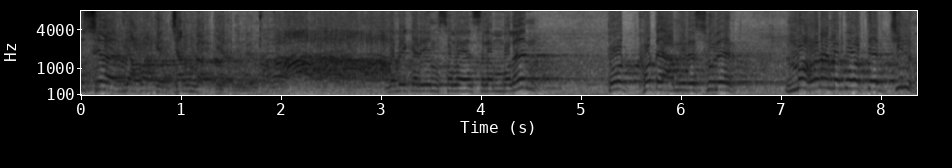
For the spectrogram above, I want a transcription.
উসিলা দিয়ে আমাকে জান্নাত দিয়ে দিবেন। নবী করিম সাল্লাম বলেন, তোর ঠোঁটে আমি রসুলের মহরে নবুয়তের চিহ্ন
